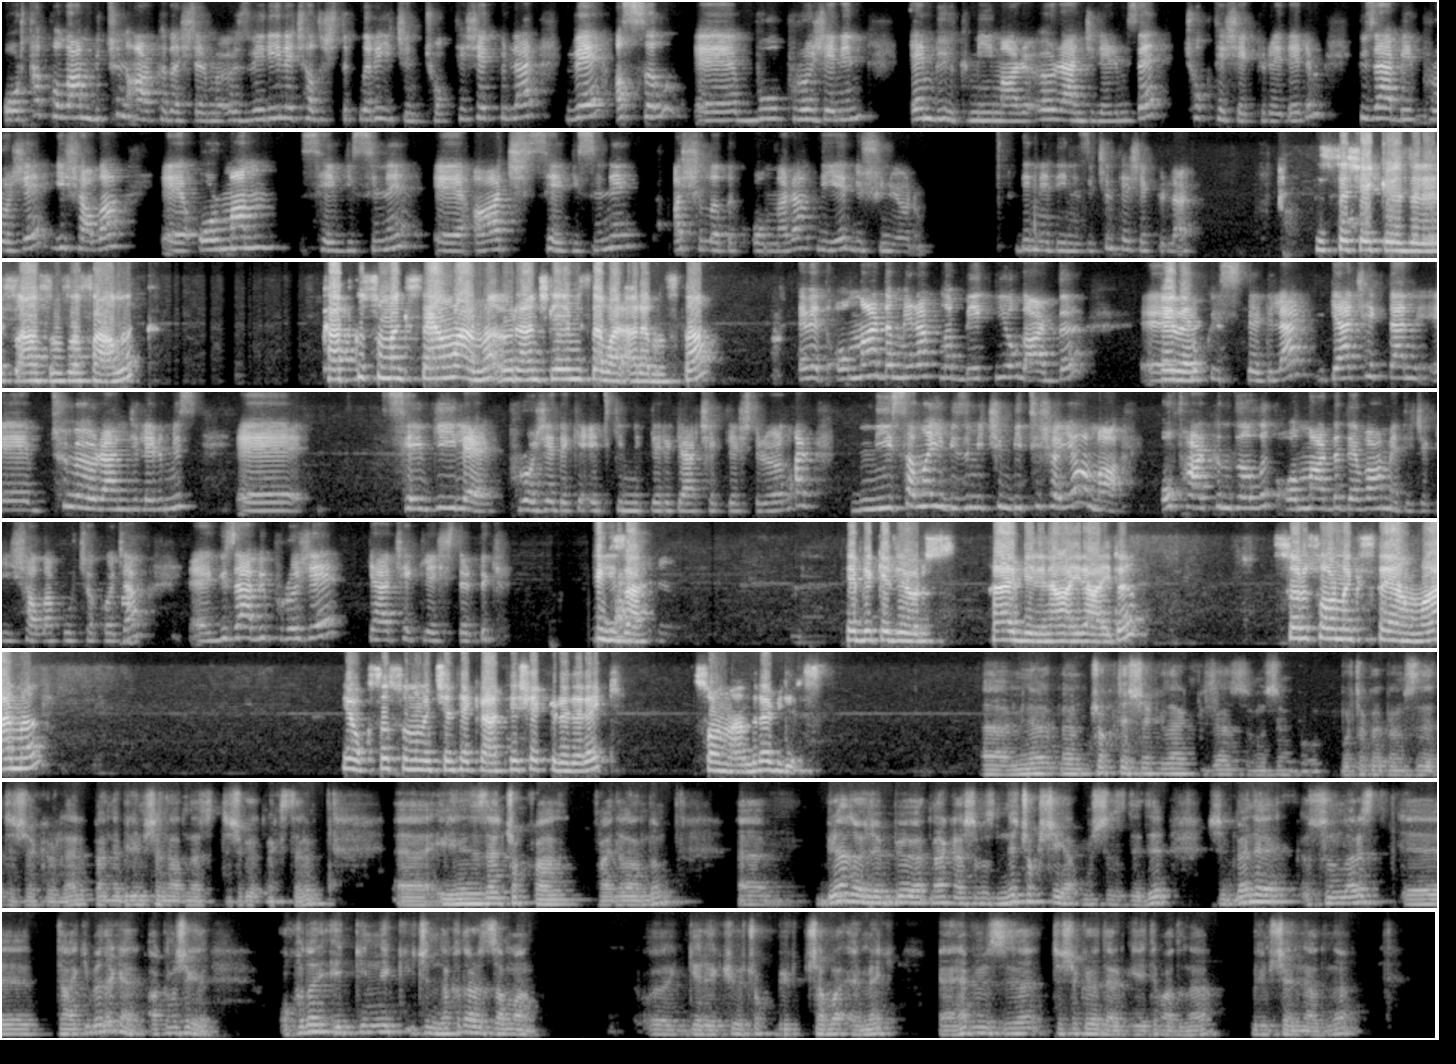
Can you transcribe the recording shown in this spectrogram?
ortak olan bütün arkadaşlarıma özveriyle çalıştıkları için çok teşekkürler ve asıl e, bu projenin en büyük mimarı öğrencilerimize çok teşekkür ederim. Güzel bir proje. İnşallah e, orman sevgisini, e, ağaç sevgisini aşıladık onlara diye düşünüyorum. Dinlediğiniz için teşekkürler. Biz teşekkür ederiz. Ağzınıza sağlık. Katkı sunmak isteyen var mı? Öğrencilerimiz de var aramızda. Evet, onlar da merakla bekliyorlardı. Ee, Evet. Çok istediler. Gerçekten e, tüm öğrencilerimiz e, sevgiyle projedeki etkinlikleri gerçekleştiriyorlar. Nisan ayı bizim için bitiş ayı ama o farkındalık onlarda devam edecek inşallah Burçak Hocam. Ee, güzel bir proje gerçekleştirdik. Ne güzel. Tebrik ediyoruz. Her birine ayrı ayrı. Soru sormak isteyen var mı? Yoksa sunum için tekrar teşekkür ederek sonlandırabiliriz. Ee, Mine öğretmenim çok teşekkürler güzel sunum için. Bu- Burçak öğretmenim size de teşekkürler. Ben de bilim işlerinin adına teşekkür etmek isterim. Ee, elinizden çok fa- faydalandım. Ee, biraz önce bir öğretmen arkadaşımız ne çok şey yapmışız dedi. Şimdi ben de sunumları e, takip ederken aklıma şey geldi. O kadar etkinlik için ne kadar zaman e, gerekiyor. Çok büyük çaba, emek. E, hepimiz size teşekkür ederim eğitim adına, bilim işlerinin adına.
